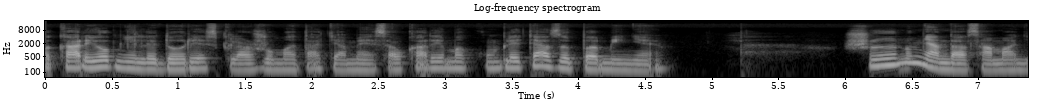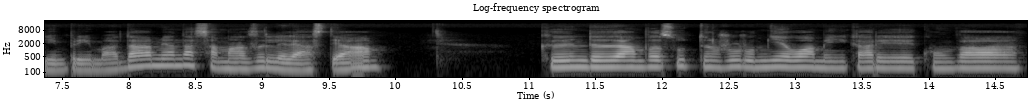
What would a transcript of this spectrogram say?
pe care eu mi le doresc la jumătatea mea sau care mă completează pe mine. Și nu mi-am dat seama din prima, dar mi-am dat seama zilele astea când am văzut în jurul meu oameni care cumva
